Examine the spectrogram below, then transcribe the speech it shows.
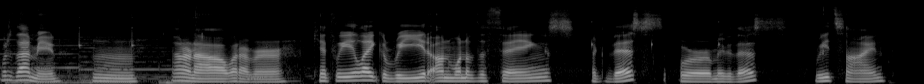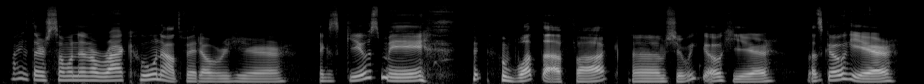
What does that mean? Hmm, I don't know, whatever. Can't we like read on one of the things? Like this? Or maybe this? Read sign. Why is there someone in a raccoon outfit over here? Excuse me? what the fuck? Um, should we go here? Let's go here.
